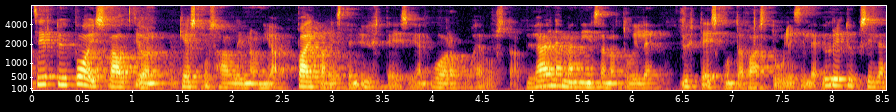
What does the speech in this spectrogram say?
siirtyy pois valtion keskushallinnon ja paikallisten yhteisöjen vuoropuhelusta yhä enemmän niin sanotuille yhteiskuntavastuullisille yrityksille,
